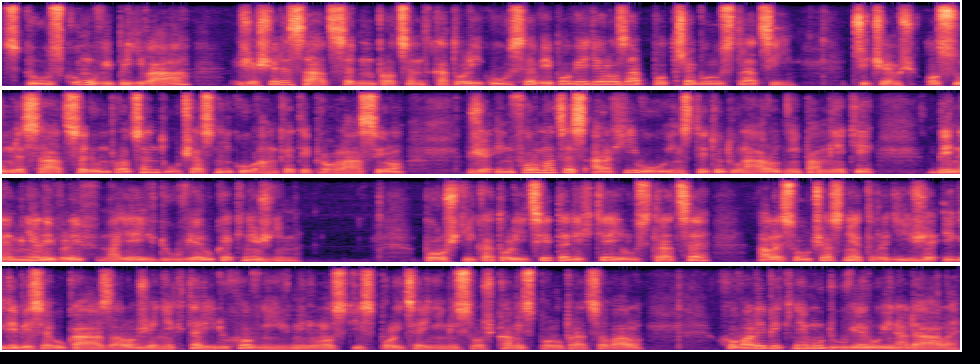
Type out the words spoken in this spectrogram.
Z průzkumu vyplývá, že 67% katolíků se vypovědělo za potřebu lustrací, přičemž 87% účastníků ankety prohlásilo, že informace z archivů Institutu národní paměti by neměly vliv na jejich důvěru ke kněžím. Polští katolíci tedy chtějí lustrace, ale současně tvrdí, že i kdyby se ukázalo, že některý duchovní v minulosti s policejními složkami spolupracoval, chovali by k němu důvěru i nadále.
